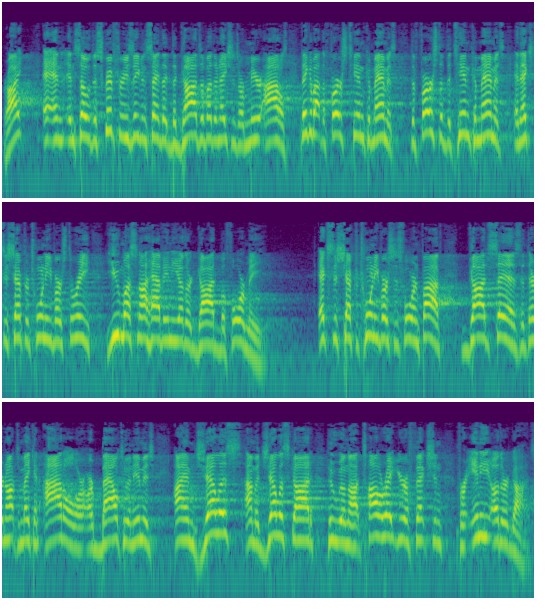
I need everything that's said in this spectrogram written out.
Right? And, and so the scripture is even saying that the gods of other nations are mere idols. Think about the first Ten Commandments. The first of the Ten Commandments in Exodus chapter 20 verse 3, you must not have any other God before me. Exodus chapter 20 verses 4 and 5, God says that they're not to make an idol or, or bow to an image. I am jealous. I'm a jealous God who will not tolerate your affection for any other gods.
